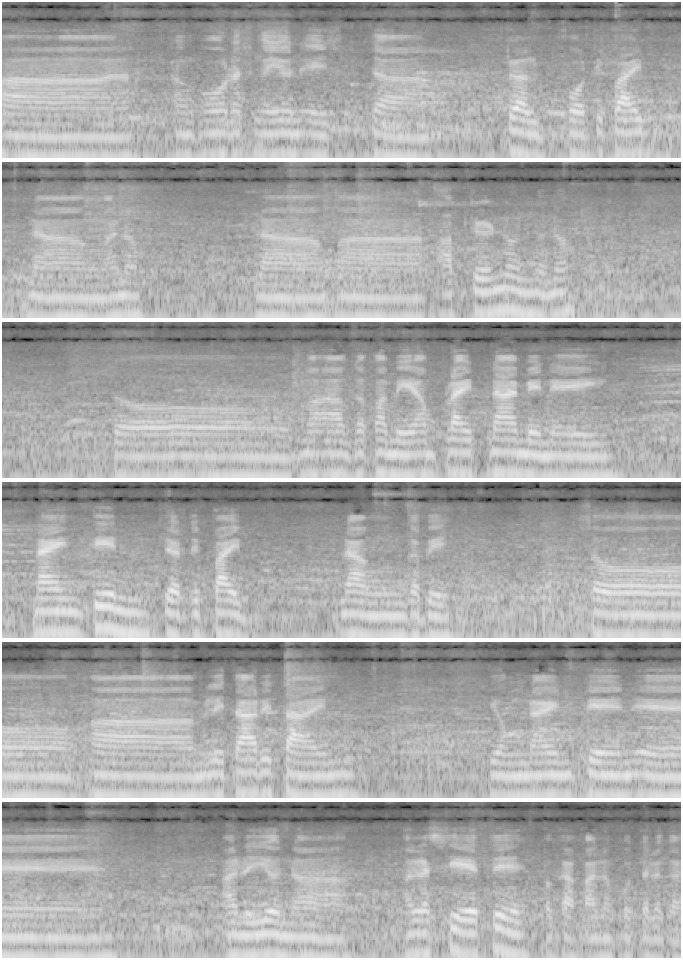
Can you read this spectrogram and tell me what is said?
Ah, ang oras ngayon is the 12:45 ng ano ng ah, afternoon ano. So maaga kami ang flight namin ay 19:35 ng gabi. So ah, military time yung 19 eh ano yun ah, alas 7 pagkakalam ko talaga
